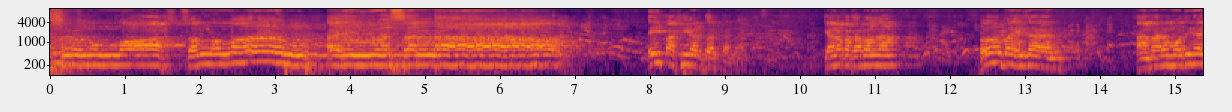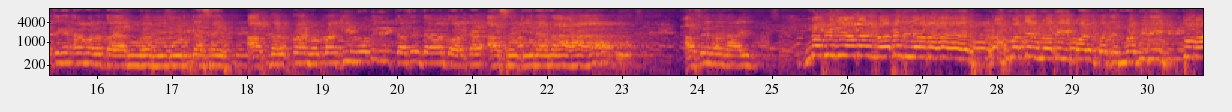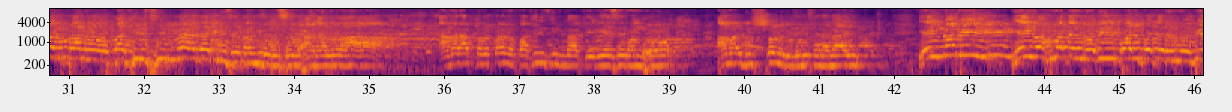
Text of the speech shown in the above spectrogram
মুহাম্মাদুর রাসূলুল্লাহ সাল্লাল্লাহু আলাইহি ওয়াসাল্লাম। এই পাখির আর দরকার নাই। কেন কথা বললাম? ও ভাইজান, আমার মদিনা থেকে আমার দয়ার নবীজির কাছে, আপনার প্রাণ পাখি নবীজির কাছে দেওয়া দরকার আছে কিনা না? আছে না নাই? নবীজি আমার নবীজি আমার। রহমতের নবী, বরকতের নবীজি তোমার প্রাণ পাখির জিম্মাদারি নিছে কাঞ্জুর, সুবহানাল্লাহ। আমার আপনার প্রাণ পাখির জিম্মা কে নিয়েছে বন্ধু? আমার বিশ্ব নবী জিনিস না নাই? এই নবী, এই রহমতের নবী, বরকতের নবী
